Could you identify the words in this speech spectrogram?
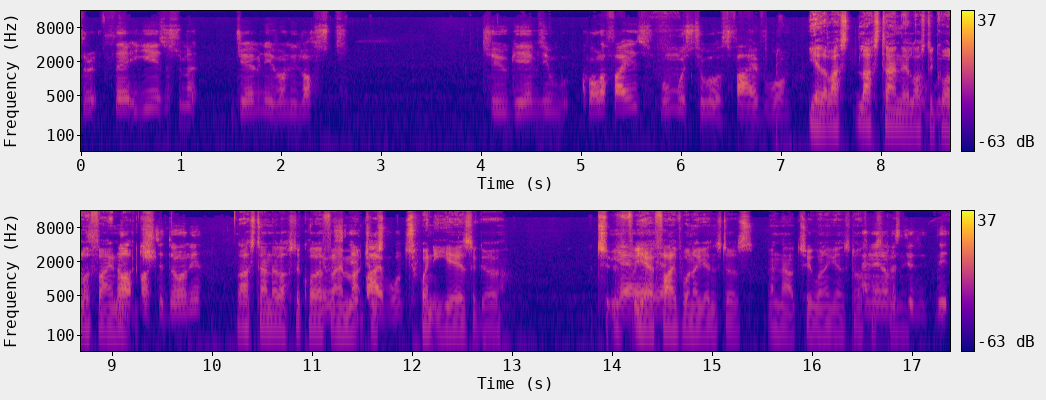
th- 30 years or something, Germany have only lost two games in qualifiers. One was to us, 5 1. Yeah, the last last time they lost a qualifying match. North match. Macedonia. Last time they lost a qualifying the match was twenty years ago. Two, Yeah, yeah, yeah, five one against us, and now two one against North and then obviously the,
